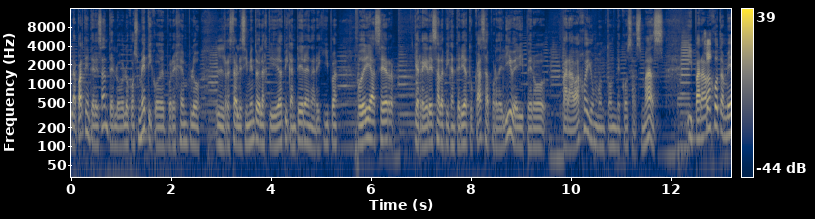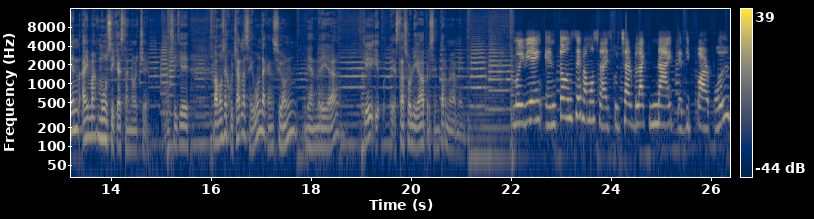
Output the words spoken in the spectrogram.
la parte interesante, lo, lo, cosmético de, por ejemplo, el restablecimiento de la actividad picantera en Arequipa, podría ser que regresa la picantería a tu casa por delivery, pero para abajo hay un montón de cosas más. Y para abajo también hay más música esta noche. Así que vamos a escuchar la segunda canción de Andrea, que estás obligada a presentar nuevamente. Muy bien, entonces vamos a escuchar Black Knight de Deep Purple,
